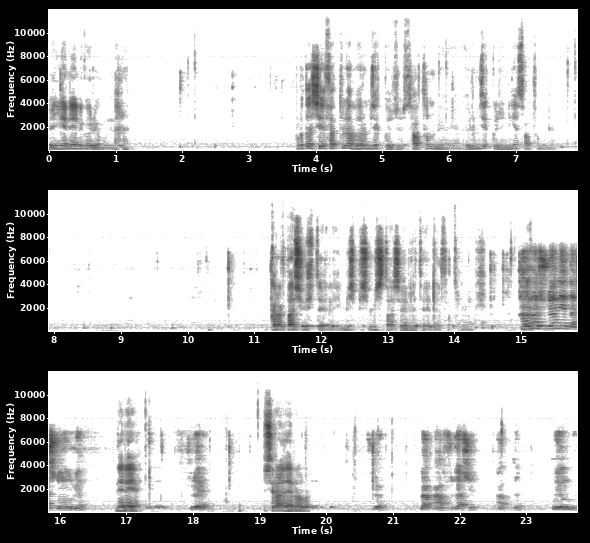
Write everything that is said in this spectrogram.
Ben yeni yeni görüyorum bunları. Burada şey satılıyor mu? Örümcek gözü. Satılmıyor ya. Örümcek gözü niye satılmıyor? Kırık taş 3 TL'ymiş. Pişmiş taş 50 TL satılıyormuş. Kanka şuraya niye taş konulmuyor? Nereye? Şuraya. Şuraya nere oğlum? Şuraya. Bak al şu taşı. Attın. Koyulmuyor.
